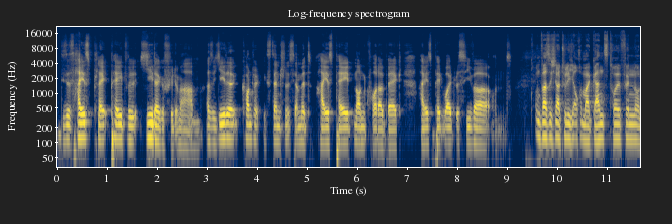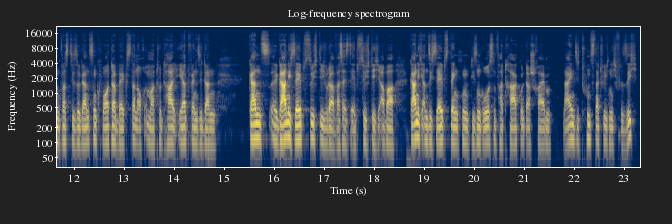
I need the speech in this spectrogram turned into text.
dieses highest paid will jeder gefühlt immer haben. Also jede Contract Extension ist ja mit highest paid Non-Quarterback, highest paid Wide Receiver und und was ich natürlich auch immer ganz toll finde und was diese ganzen Quarterbacks dann auch immer total ehrt, wenn sie dann ganz äh, gar nicht selbstsüchtig oder was heißt selbstsüchtig, aber gar nicht an sich selbst denken, diesen großen Vertrag unterschreiben. Nein, sie tun es natürlich nicht für sich,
